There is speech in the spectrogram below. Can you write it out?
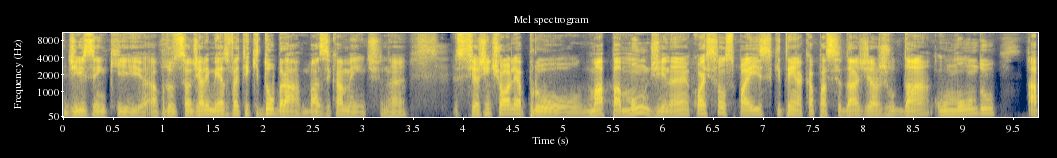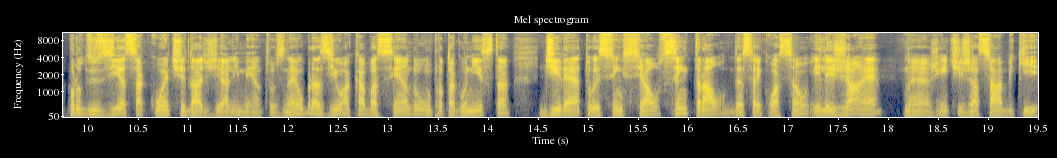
dizem que a produção de alimentos vai ter que dobrar, basicamente, né? Se a gente olha para o mapa mundi, né, quais são os países que têm a capacidade de ajudar o mundo a produzir essa quantidade de alimentos, né? O Brasil acaba sendo um protagonista direto, essencial, central dessa equação. Ele já é, né? A gente já sabe que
